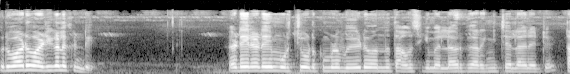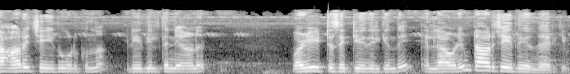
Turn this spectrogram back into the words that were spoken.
ഒരുപാട് വഴികളൊക്കെ ഉണ്ട്. ഇടയിലിടയിൽ മുറിച്ചു കൊടുക്കുമ്പോഴും വീട് വന്ന് താമസിക്കുമ്പോൾ എല്ലാവർക്കും ഇറങ്ങി ചെല്ലാനായിട്ട് ടാർ ചെയ്ത് കൊടുക്കുന്ന രീതിയിൽ തന്നെയാണ് വഴിയിട്ട് സെറ്റ് ചെയ്തിരിക്കുന്നത് എല്ലാവരുടെയും ടവർ ചെയ്ത് തരുന്നതായിരിക്കും.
